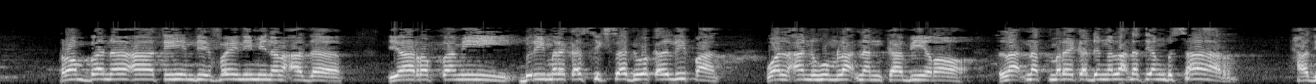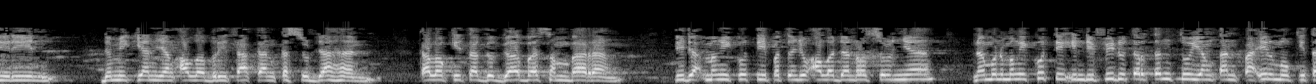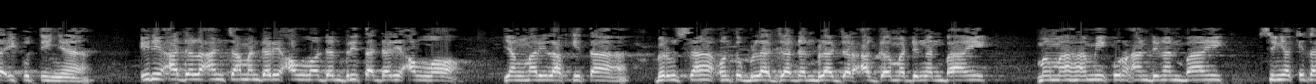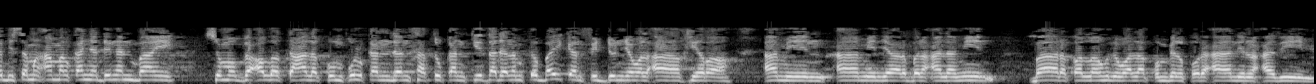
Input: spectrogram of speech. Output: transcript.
Rabbana atihim difaini minal adab. Ya Rabb kami, beri mereka siksa dua kali lipat. Wal anhum laknan kabira. Laknat mereka dengan laknat yang besar. Hadirin, demikian yang Allah beritakan kesudahan. Kalau kita gegabah sembarang, tidak mengikuti petunjuk Allah dan Rasulnya, namun mengikuti individu tertentu yang tanpa ilmu kita ikutinya. Ini adalah ancaman dari Allah dan berita dari Allah Yang marilah kita berusaha untuk belajar dan belajar agama dengan baik. Memahami Quran dengan baik. Sehingga kita bisa mengamalkannya dengan baik. Semoga Allah Ta'ala kumpulkan dan satukan kita dalam kebaikan fi dunya wal akhirah. Amin. Amin ya rabbal alamin. بارك الله لي ولكم بالقرآن العظيم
